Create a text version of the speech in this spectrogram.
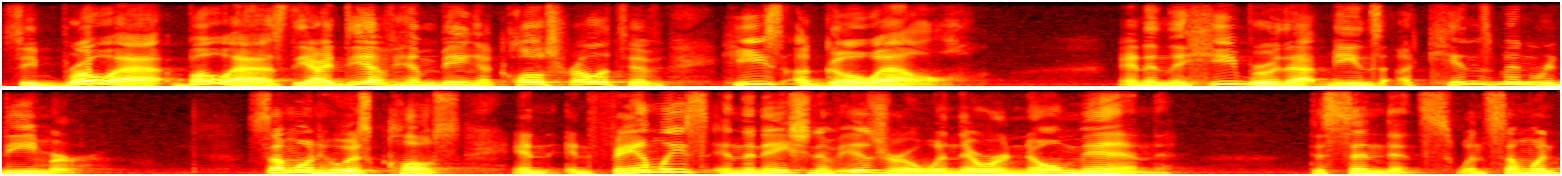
See, Boaz, the idea of him being a close relative, he's a Goel. And in the Hebrew, that means a kinsman redeemer someone who is close. In, in families in the nation of Israel, when there were no men, descendants, when someone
